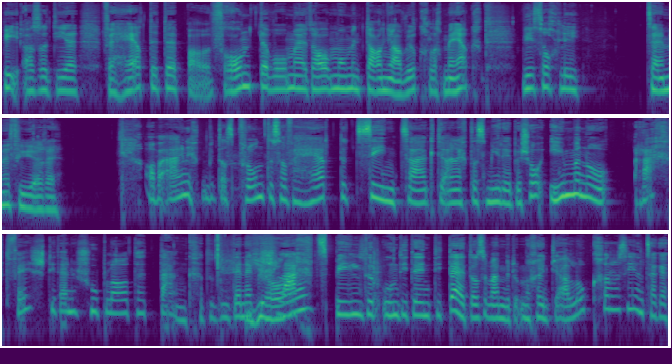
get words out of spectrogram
die, also die verhärteten Fronten, die man da momentan ja wirklich merkt, wie so ein bisschen zusammenführen. Aber eigentlich, dass die Fronten so verhärtet sind, zeigt ja eigentlich, dass wir eben schon immer noch recht fest in diesen Schubladen denken und in diesen ja. Geschlechtsbildern und Identität. Also wir, man könnte ja auch lockerer sein und sagen,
